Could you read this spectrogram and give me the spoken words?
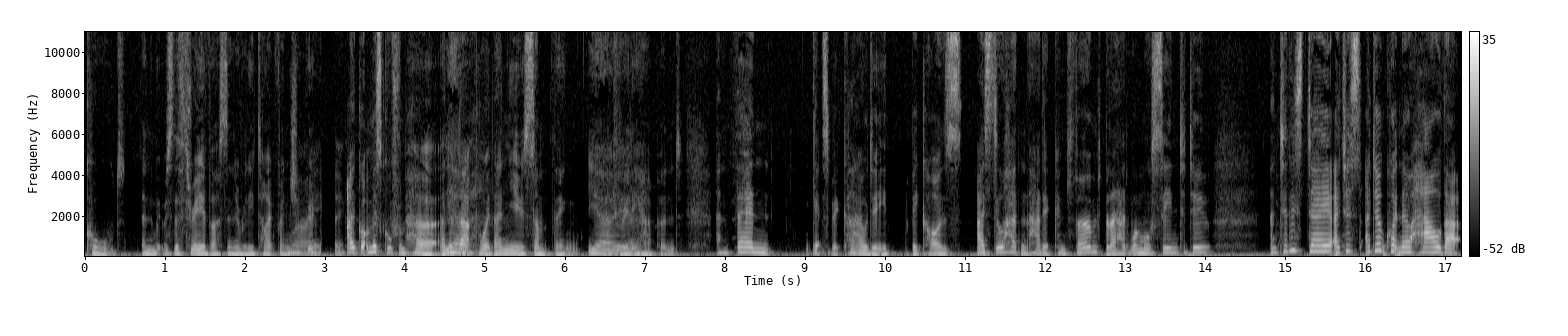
called, and it was the three of us in a really tight friendship group. I got a missed call from her, and at that point I knew something Yeah, had really yeah. happened. And then it gets a bit cloudy because I still hadn't had it confirmed, but I had one more scene to do. And to this day, I just I don't quite know how that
